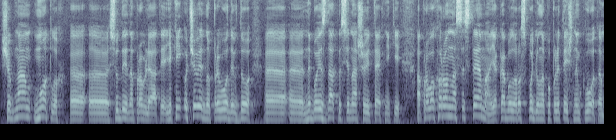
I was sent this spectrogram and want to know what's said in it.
щоб нам мотлох е, е, сюди направляти, який очевидно приводив до е, е, небоєздатності нашої техніки. А правоохоронна система, яка була розподілена по політичним квотам,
